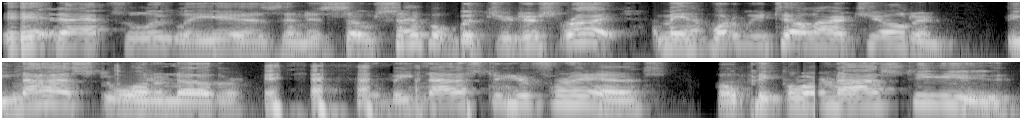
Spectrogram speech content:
It absolutely is, and it's so simple. But you're just right. I mean, what do we tell our children? Be nice to one another. be nice to your friends Hope people are nice to you.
